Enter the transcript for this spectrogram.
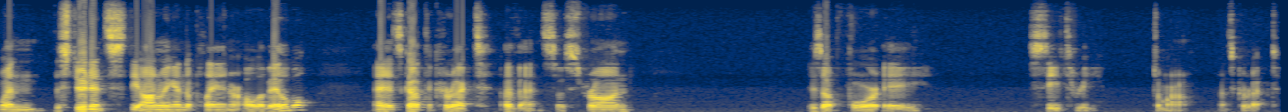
when the students, the on-wing, and the plane are all available, and it's got the correct event. So Strawn is up for a C3 tomorrow. That's correct.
